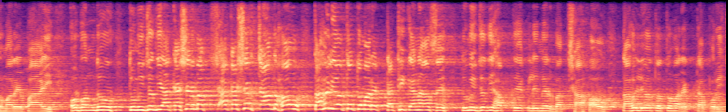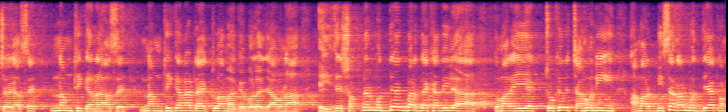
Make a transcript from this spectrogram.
তোমারে পাই। ও বন্ধু, তুমি যদি আকাশের বাচ্চা আকাশের চাঁদ হও, তাহলেও তো তোমার একটা ঠিকানা আছে। তুমি যদি হাফতে একলিমের বাচ্চা হও, তাহলেও তো তোমার একটা পরিচয় আছে, নাম ঠিকানা আছে। নাম ঠিকানাটা একটু আমাকে বলে যাও চাও না এই যে স্বপ্নের মধ্যে একবার দেখা দিলা, তোমার এই এক চোখের চাহনি আমার বিছানার মধ্যে এখন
